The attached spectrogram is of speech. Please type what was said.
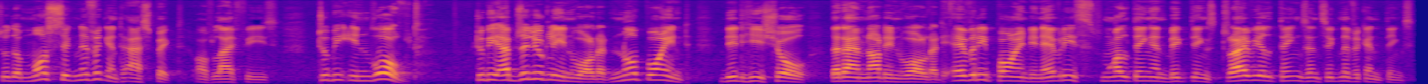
So the most significant aspect of life is to be involved, to be absolutely involved. At no point did he show that I am not involved. At every point, in every small thing and big things, trivial things and significant things,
